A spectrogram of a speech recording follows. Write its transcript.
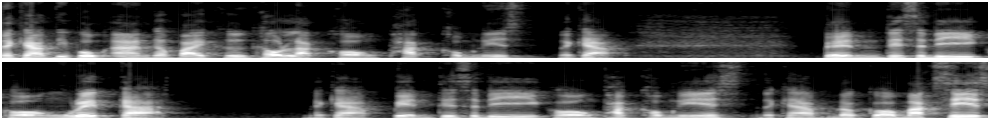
นะครับที่ผมอ่านเข้าไปคือเข้าหลักของพรรคคอมมิวนิสต์นะครับเป็นทฤษฎีของเรดการ์ดนะครับเป็นทฤษฎีของพรรคคอมมิวนิสต์นะครับแล้วก็มาร์กซิส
